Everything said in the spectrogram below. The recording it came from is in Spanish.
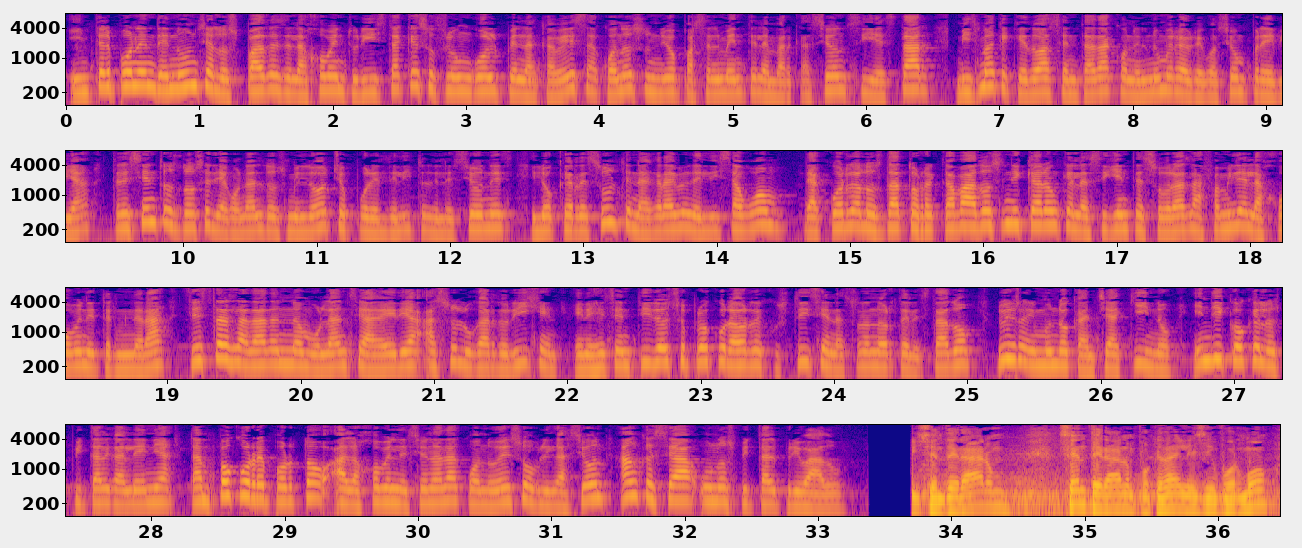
Interponen denuncia a los padres de la joven turista que sufrió un golpe en la cabeza cuando se hundió parcialmente la embarcación Sea Star, misma que quedó asentada con el número de averiguación previa 312 diagonal 2008 por el delito de lesiones y lo que resulta en agravio de Lisa Wong. De acuerdo a los datos recabados, indicaron que en las siguientes horas la familia de la joven determinará si es trasladada en una ambulancia aérea a su lugar de origen. En ese sentido, el subprocurador de justicia en la zona norte del estado, Luis Raimundo Canché Aquino, indicó que el hospital Galenia tampoco reportó a la joven lesionada cuando es su obligación, aunque sea un hospital privado. Y se enteraron, se enteraron porque nadie les informó.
